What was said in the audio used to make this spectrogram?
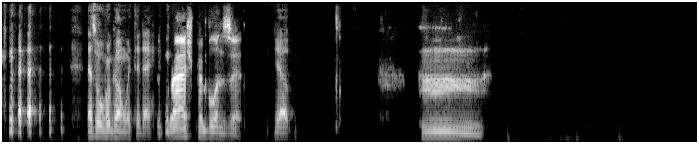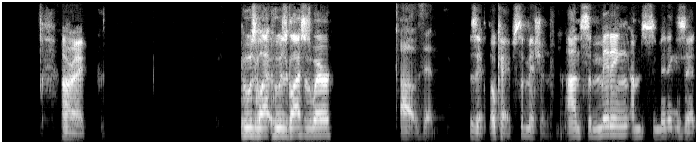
That's what we're going with today. Rash, Pimple, and Zit. Yep. Hmm. All right. Who's gla- who's glasses wearer? Oh, Zit. Zit. Okay, submission. I'm submitting. I'm submitting Zit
